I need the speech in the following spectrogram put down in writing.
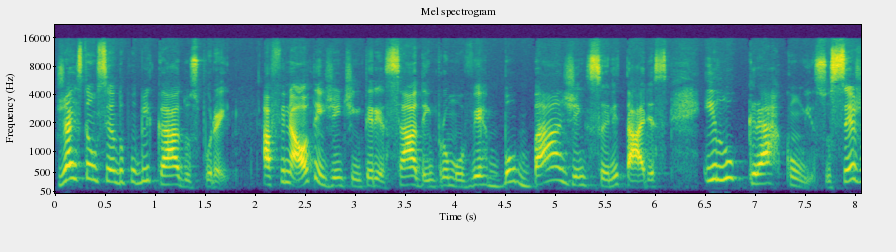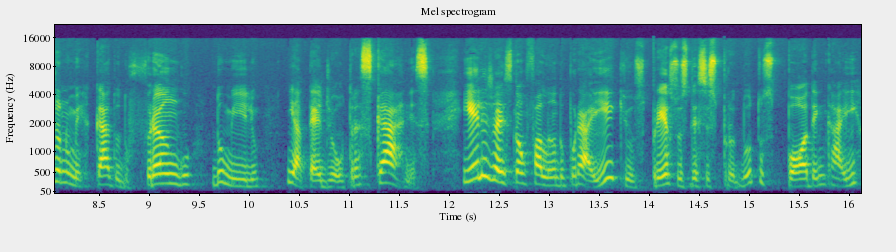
já estão sendo publicados por aí. Afinal, tem gente interessada em promover bobagens sanitárias e lucrar com isso, seja no mercado do frango, do milho e até de outras carnes. E eles já estão falando por aí que os preços desses produtos podem cair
